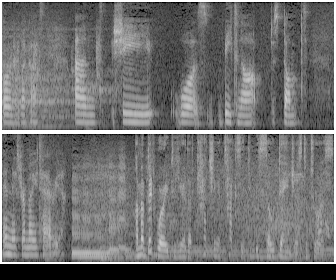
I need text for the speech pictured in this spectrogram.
foreigner like us, and she was beaten up, just dumped in this remote area. I'm a bit worried to hear that catching a taxi can be so dangerous to tourists,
